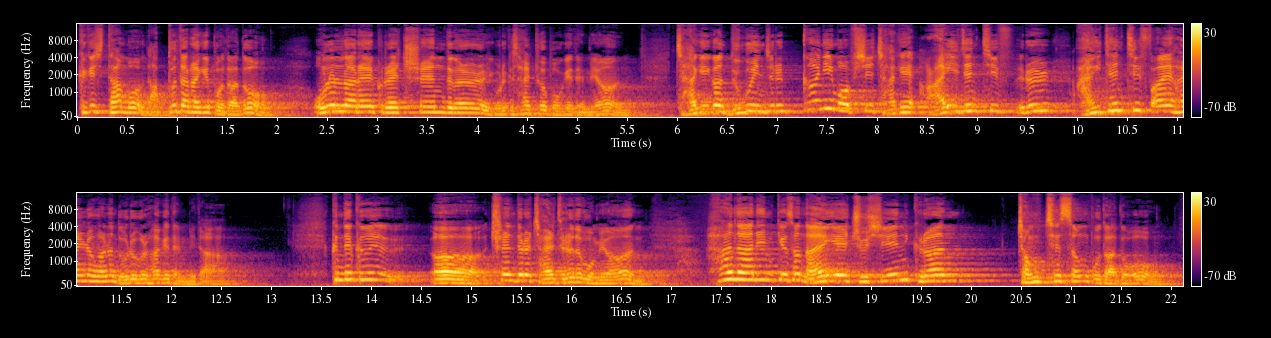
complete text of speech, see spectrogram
그것이 다뭐 나쁘다라기보다도 오늘날의 그래 트렌드를 이렇게 살펴보게 되면 자기가 누구인지를 끊임없이 자기 identity를 identify 하려고 하는 노력을 하게 됩니다. 근데 그 어, 트렌드를 잘 들여다보면 하나님께서 나에게 주신 그러한 정체성보다도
